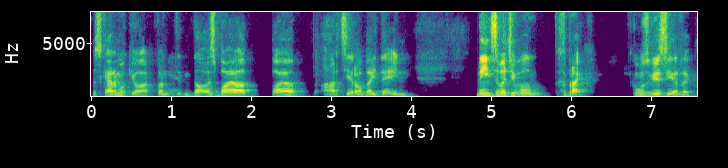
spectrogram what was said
beskerm ook jou hart want ja. daar is baie baie hartseer daar buite en mense wat jy wil gebruik. Kom ons wees eerlik.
